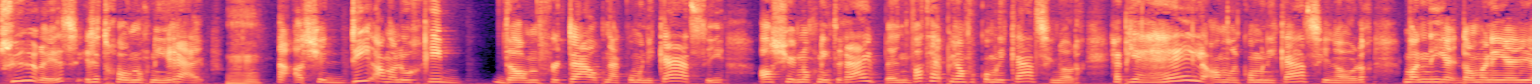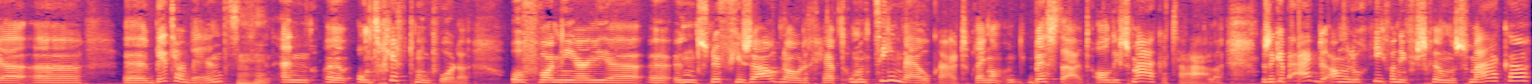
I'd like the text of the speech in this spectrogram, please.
zuur is, is het gewoon nog niet rijp. Mm -hmm. Nou, als je die analogie dan vertaalt naar communicatie. Als je nog niet rijp bent, wat heb je dan voor communicatie nodig? Heb je hele andere communicatie nodig wanneer, dan wanneer je uh, uh, bitter bent Mhm. mm -hmm. en uh, ontgift moet worden? Of wanneer je een snufje zout nodig hebt om een team bij elkaar te brengen, om het beste uit al die smaken te halen. Dus ik heb eigenlijk de analogie van die verschillende smaken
